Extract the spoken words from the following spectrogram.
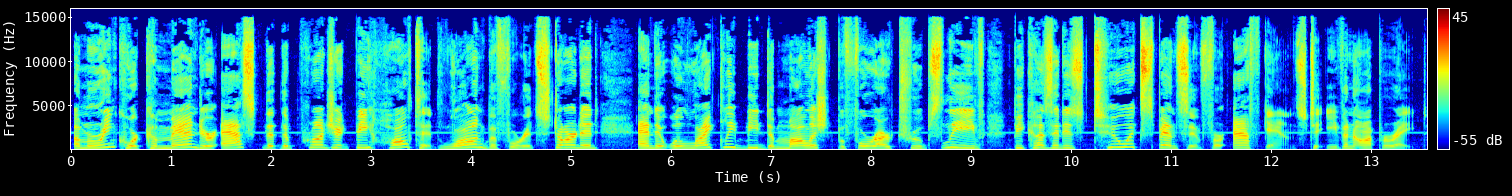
A Marine Corps commander asked that the project be halted long before it started, and it will likely be demolished before our troops leave because it is too expensive for Afghans to even operate.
